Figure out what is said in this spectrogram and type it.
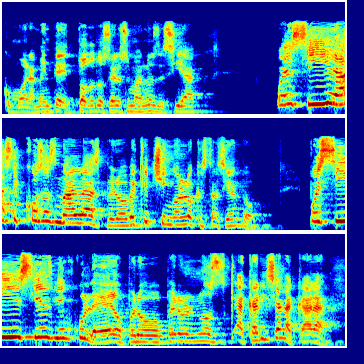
como la mente de todos los seres humanos, decía, pues sí, hace cosas malas, pero ve qué chingón lo que está haciendo. Pues sí, sí es bien culero, pero, pero nos acaricia la cara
